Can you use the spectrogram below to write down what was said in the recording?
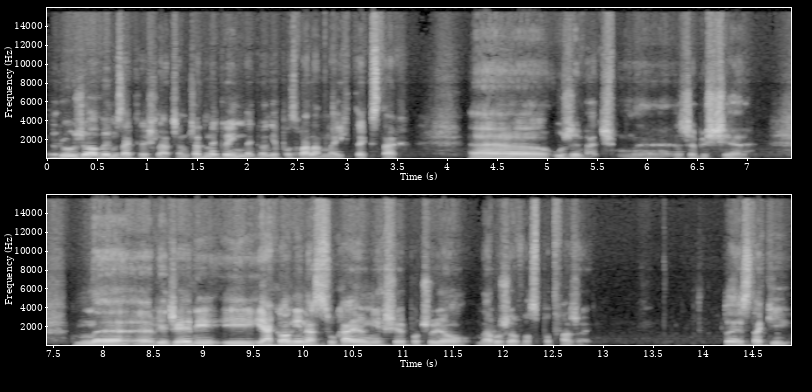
różowym zakreślaczem. Żadnego innego nie pozwalam na ich tekstach e, używać, e, żebyście wiedzieli. I jak oni nas słuchają, niech się poczują na różowo spotwarzeni. To jest taki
